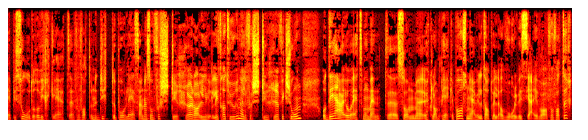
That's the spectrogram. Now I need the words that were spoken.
episoder og virkelighet forfatterne dytter på leserne, som forstyrrer da litteraturen, eller forstyrrer fiksjon. Og Det er jo et moment eh, som Økland peker på, og som jeg ville tatt veldig alvorlig hvis jeg var forfatter.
